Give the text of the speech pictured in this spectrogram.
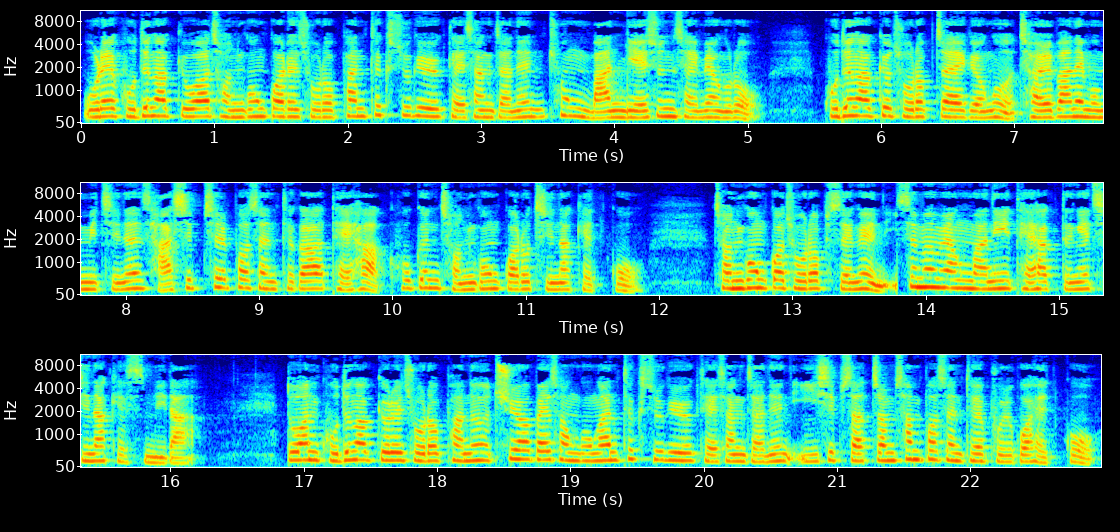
올해 고등학교와 전공과를 졸업한 특수교육 대상자는 총 1,063명으로 고등학교 졸업자의 경우 절반에 못 미치는 47%가 대학 혹은 전공과로 진학했고 전공과 졸업생은 20명만이 대학 등에 진학했습니다. 또한 고등학교를 졸업한 후 취업에 성공한 특수교육 대상자는 24.3%에 불과했고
